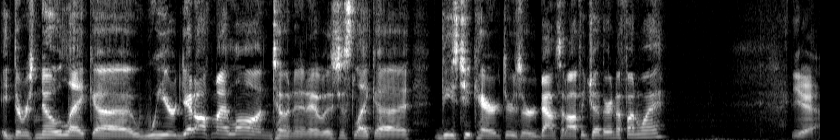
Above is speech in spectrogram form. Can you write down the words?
It, there was no like uh, weird "get off my lawn" tone in it. It was just like uh, these two characters are bouncing off each other in a fun way. Yeah.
